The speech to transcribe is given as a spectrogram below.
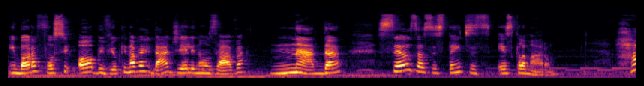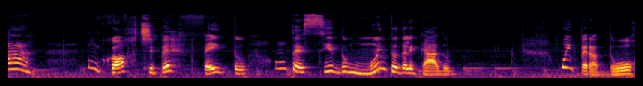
embora fosse óbvio que na verdade ele não usava nada, seus assistentes exclamaram: Ha! Um corte perfeito, um tecido muito delicado. O imperador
